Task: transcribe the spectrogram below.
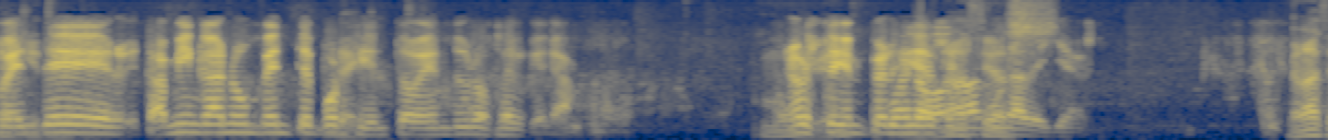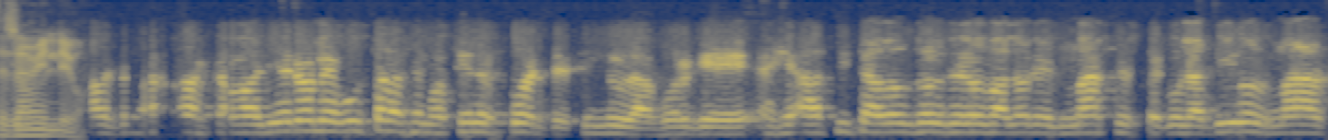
vender, también gano un 20% en Duro Celguera. no estoy en pérdida en ninguna de ellas. Gracias, Emilio. Al, caballero le gustan las emociones fuertes, sin duda, porque ha citado dos de los valores más especulativos, más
